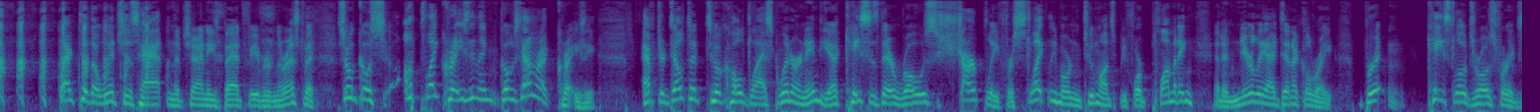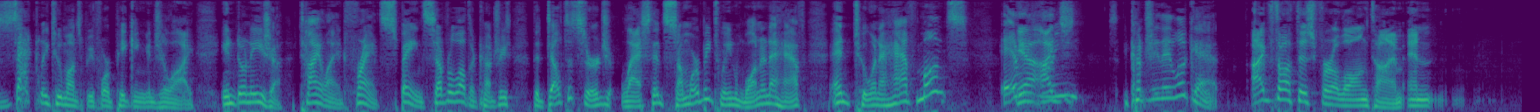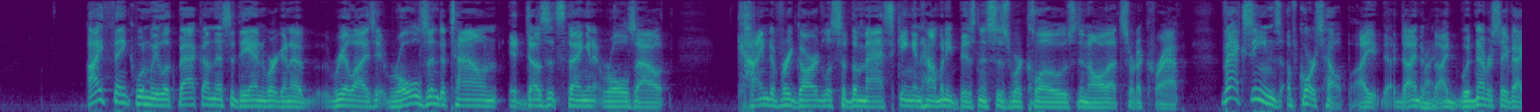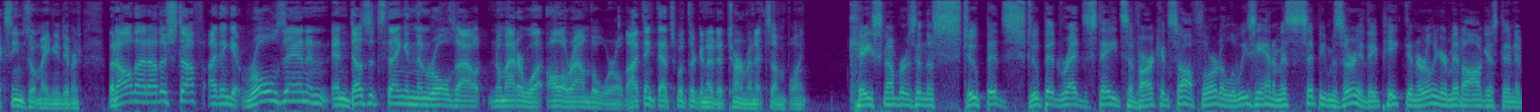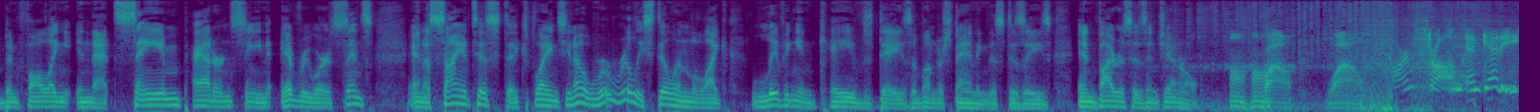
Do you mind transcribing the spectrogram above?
back to the witch's hat and the Chinese bad fever and the rest of it. So it goes up like crazy, and then goes down like crazy. After Delta took hold last winter in India, cases there rose sharply for slightly more than two months before plummeting at a nearly identical rate. Britain, Caseloads rose for exactly two months before peaking in July. Indonesia, Thailand, France, Spain, several other countries, the Delta surge lasted somewhere between one and a half and two and a half months. Every yeah, I just, country they look at. I've thought this for a long time, and I think when we look back on this at the end, we're going to realize it rolls into town, it does its thing, and it rolls out, kind of regardless of the masking and how many businesses were closed and all that sort of crap. Vaccines, of course, help. I, I, right. I, would never say vaccines don't make any difference. But all that other stuff, I think it rolls in and, and does its thing and then rolls out no matter what all around the world. I think that's what they're going to determine at some point. Case numbers in the stupid, stupid red states of Arkansas, Florida, Louisiana, Mississippi, Missouri. They peaked in earlier mid-August and have been falling in that same pattern seen everywhere since. And a scientist explains, you know, we're really still in the like living in caves days of understanding this disease and viruses in general. Uh-huh. Wow. Wow. Armstrong and Getty.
